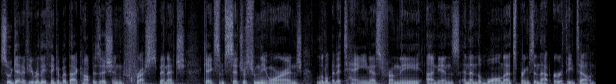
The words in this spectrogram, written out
So again, if you really think about that composition, fresh spinach, getting some citrus from the orange, a little bit of tanginess from the onions, and then the walnuts brings in that earthy tone.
